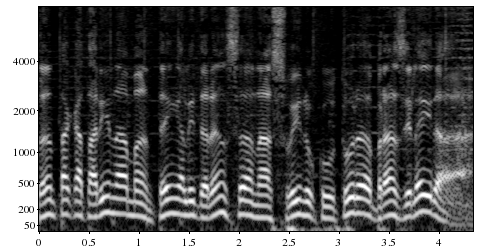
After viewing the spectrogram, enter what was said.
Santa Catarina mantém a liderança na suinocultura brasileira.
